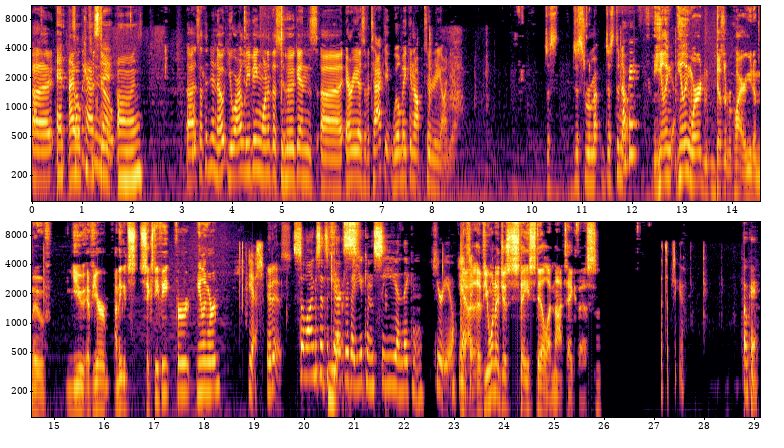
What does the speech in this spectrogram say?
Uh, And I will cast it on. Uh, something to note: you are leaving one of the Sahuagins' uh, areas of attack. It will make an opportunity on you. Just, just remember, just to know. Okay. Healing Healing Word doesn't require you to move. You, if you're, I think it's 60 feet for Healing Word. Yes. It is. So long as it's a character Yes. that you can see and they can hear you. Yeah, yeah, so- if you want to just stay still and not take this. That's up to you. Okay.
